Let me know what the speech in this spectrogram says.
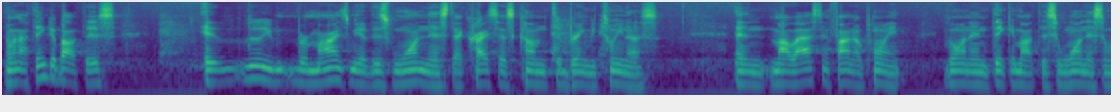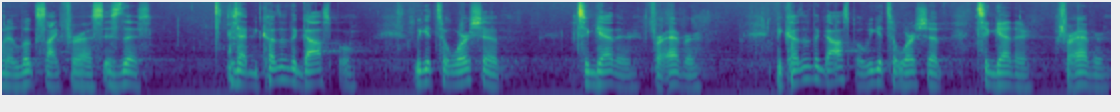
And when I think about this, it literally reminds me of this oneness that Christ has come to bring between us. And my last and final point, going and thinking about this oneness and what it looks like for us, is this is that because of the gospel, we get to worship together forever. Because of the gospel, we get to worship together forever.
